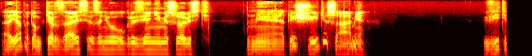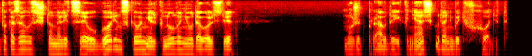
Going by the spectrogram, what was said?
А я потом терзаюсь за него угрызениями совести. Нет, ищите сами. Вите показалось, что на лице у Горинского мелькнуло неудовольствие. Может, правда, и князь куда-нибудь входит?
